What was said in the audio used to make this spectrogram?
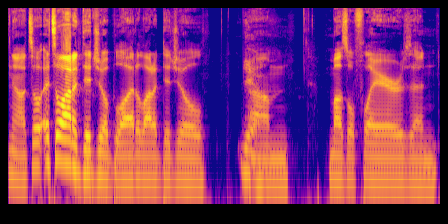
No, it's a, it's a lot of digital blood, a lot of digital Yeah, um, muzzle flares and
